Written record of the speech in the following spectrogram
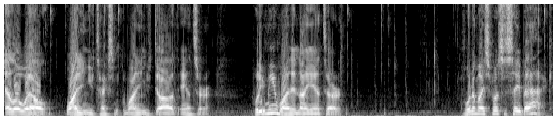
LOL. Why didn't you text me? Why didn't you uh, answer? What do you mean? Why didn't I answer? What am I supposed to say back?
